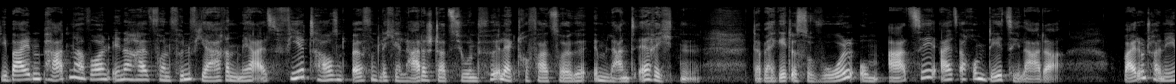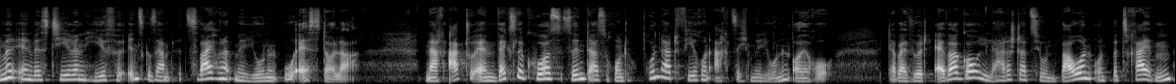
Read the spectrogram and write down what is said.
Die beiden Partner wollen innerhalb von fünf Jahren mehr als 4000 öffentliche Ladestationen für Elektrofahrzeuge im Land errichten. Dabei geht es sowohl um AC als auch um DC-Lader. Beide Unternehmen investieren hierfür insgesamt 200 Millionen US-Dollar. Nach aktuellem Wechselkurs sind das rund 184 Millionen Euro. Dabei wird Evergo die Ladestation bauen und betreiben,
